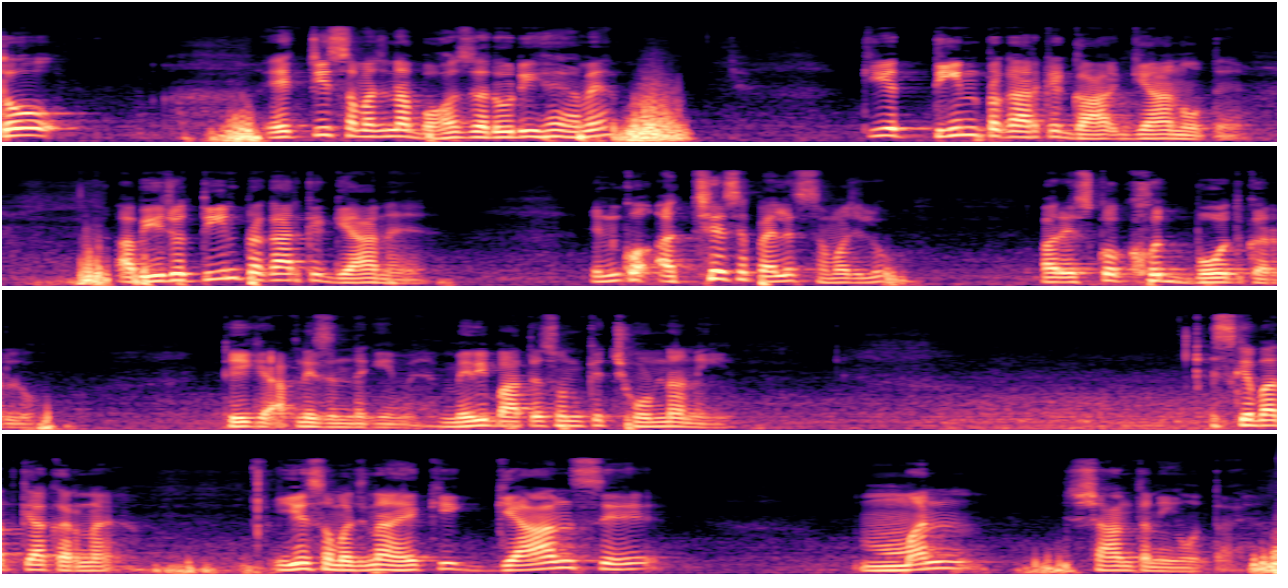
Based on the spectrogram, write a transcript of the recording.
तो एक चीज़ समझना बहुत ज़रूरी है हमें कि ये तीन प्रकार के ज्ञान होते हैं। अब ये जो तीन प्रकार के ज्ञान हैं, इनको अच्छे से पहले समझ लो। और इसको खुद बोध कर लो। ठीक है, अपनी ज़िंदगी में। मेरी बातें सुन के छोड़ना नहीं। इसके बाद क्या करना है? ये समझना है कि ज्ञान से मन शांत नहीं होता है।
